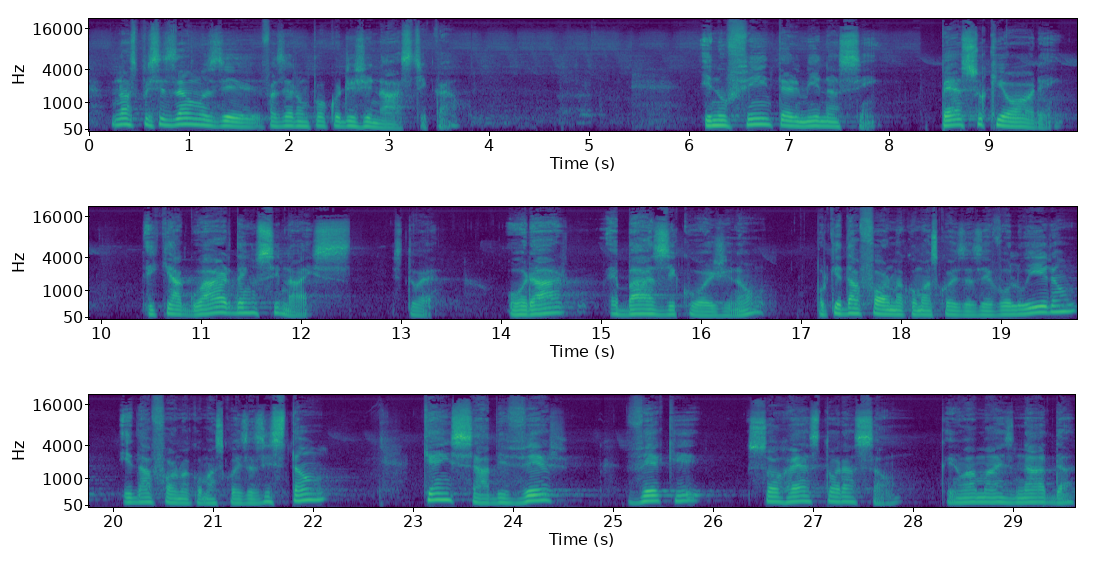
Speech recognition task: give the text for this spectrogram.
nós precisamos de fazer um pouco de ginástica. E no fim termina assim: Peço que orem e que aguardem os sinais. Isto é, orar é básico hoje, não? Porque da forma como as coisas evoluíram e da forma como as coisas estão, quem sabe ver, vê que só resta oração que não há mais nada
